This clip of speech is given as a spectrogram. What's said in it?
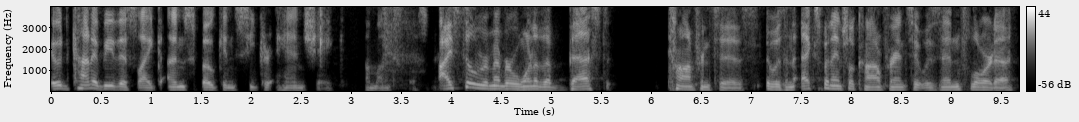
it would kind of be this like unspoken secret handshake amongst listeners. I still remember one of the best conferences. It was an exponential conference. It was in Florida.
